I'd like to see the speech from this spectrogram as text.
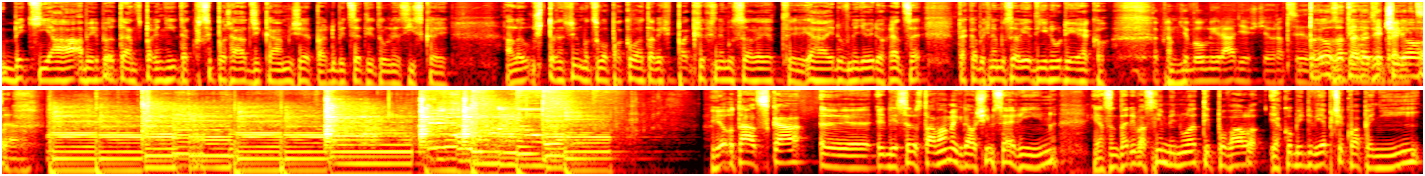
byť já, abych byl transparentní, tak si pořád říkám, že Pardubice titul nezískají. Ale už to nesmím moc opakovat, abych pak nemusel jet, já jedu v neděli do Hradce, tak abych nemusel jet jinudy. Jako. Tak tam tě budou mít rádi ještě v Hradci. To jo, za tyhle řeči, jo. Je otázka, eh, když se dostáváme k dalším sériím, já jsem tady vlastně minule typoval jakoby dvě překvapení,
